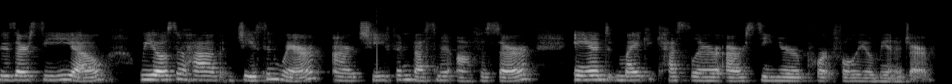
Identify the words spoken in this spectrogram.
who's our CEO. We also have Jason Ware, our Chief Investment Officer, and Mike Kessler, our Senior Portfolio Manager.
